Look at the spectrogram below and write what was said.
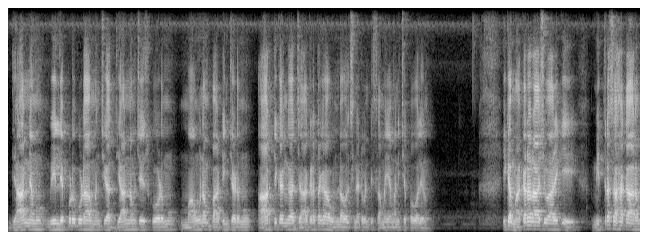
ధ్యానము వీళ్ళెప్పుడు కూడా మంచిగా ధ్యానం చేసుకోవడము మౌనం పాటించడము ఆర్థికంగా జాగ్రత్తగా ఉండవలసినటువంటి సమయం అని చెప్పవలేను. ఇక మకర రాశి వారికి మిత్ర సహకారం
